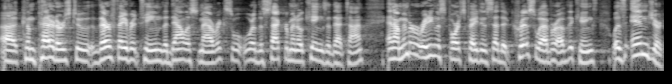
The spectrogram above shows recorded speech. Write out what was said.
uh, competitors to their favorite team, the Dallas Mavericks, were the Sacramento Kings at that time. And I remember reading the sports page and said that Chris Webber of the Kings was injured.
